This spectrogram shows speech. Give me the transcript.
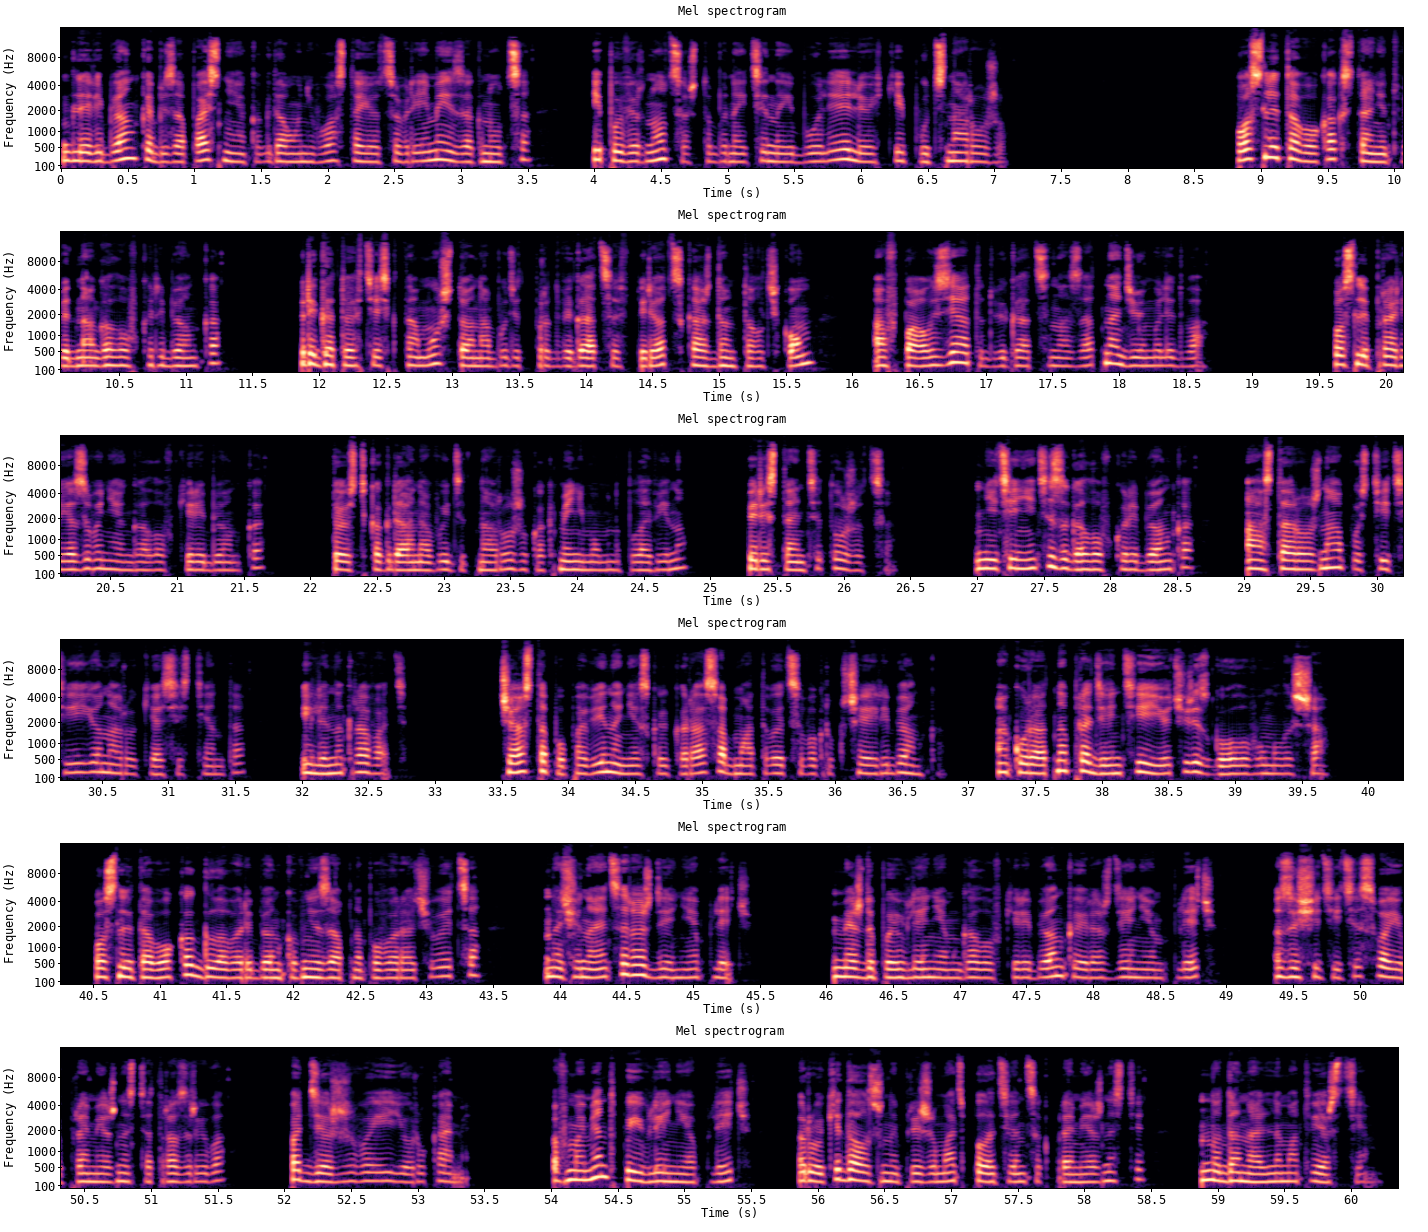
Для ребенка безопаснее, когда у него остается время изогнуться и повернуться, чтобы найти наиболее легкий путь наружу. После того, как станет видна головка ребенка, приготовьтесь к тому, что она будет продвигаться вперед с каждым толчком, а в паузе отодвигаться назад на дюйм или два. После прорезывания головки ребенка, то есть когда она выйдет наружу как минимум наполовину, перестаньте тужиться. Не тяните за головку ребенка, а осторожно опустите ее на руки ассистента или на кровать. Часто пуповина несколько раз обматывается вокруг шеи ребенка. Аккуратно проденьте ее через голову малыша. После того, как голова ребенка внезапно поворачивается, начинается рождение плеч. Между появлением головки ребенка и рождением плеч защитите свою промежность от разрыва, поддерживая ее руками. В момент появления плеч руки должны прижимать полотенце к промежности над анальным отверстием.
